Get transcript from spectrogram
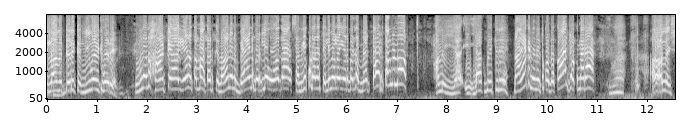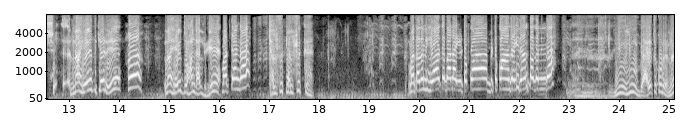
ಇಲ್ಲ ಅಂದ್ರೆ ಕಡೆಕ ನೀವೇ ಇಟ್ಕೋರಿ. ಇವನು ಹಾಟ ಏನತ್ತ ಮಾತಾಡ್ತೀನ? ನಿನ್ನ ಬ್ಯಾಂಡ್ ಬರ್ಲಿ ಹೋದ ಸಲಿಗೆ ಕೂಡ ತಲೆ ಮೇಲೆ ಏರ್ ಬರ್ದ ಮೆಟ್ಟ ಹರಿತಾವ ನೀನು. ಅಲ್ಲ ಯಾಕೆ ಬೈತೀರಿ? ನಾ ಯಾಕೆ ನೀನ್ ಇಟ್ಕೋಬೇಕಾ ಜೋಕ್ ಮರ ಅಲ್ಲ ನಾ ಹೇಳಿದ್ ಕೇಳ್ರಿ. ಹ. ನಾ ಹೇಳಿದ್ದು ಹಂಗ ಅಲ್ರಿ. ಮತ್ತೆ ಹಂಗ? ಕೆಲ್ಸ ಕೆಲ್ಸಕ್ಕೆ. ಮತ್ತ ಅದನ್ನ ಹೇಳ್ತ ಬಾಲ ಇಟ್ಕೋ ಬಿಟ್ಕೋ ಅಂದ್ರೆ ಇದಂತದ ನಿಂದ? ನೀವು ನೀವು ಬ್ಯಾರೆ ತಕೊಂಡ್ರೇನ?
